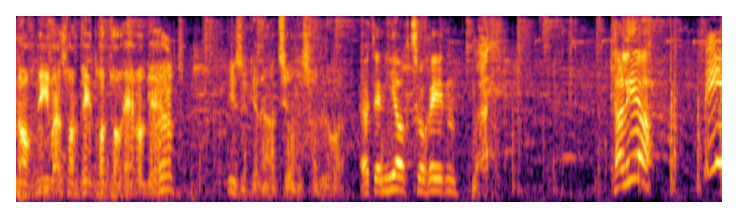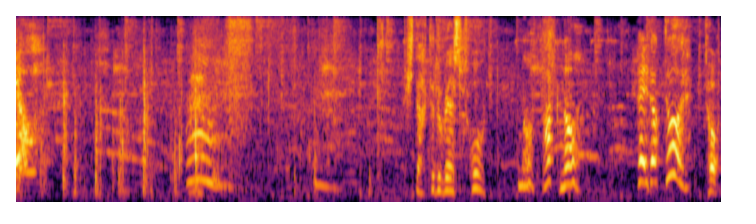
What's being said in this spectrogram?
Noch nie was von Pedro Torero gehört? Diese Generation ist verloren. Hört ihr nie auf zu reden? Nein. Talia! Ich dachte, du wärst tot. No, fuck, no. Hey, Doktor! Tot.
